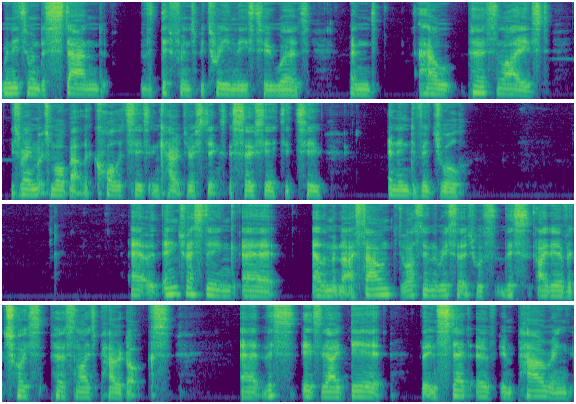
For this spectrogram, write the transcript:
we need to understand the difference between these two words and how personalized is very much more about the qualities and characteristics associated to an individual uh, an interesting uh, element that I found whilst doing the research was this idea of a choice personalized paradox. Uh, this is the idea that instead of empowering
